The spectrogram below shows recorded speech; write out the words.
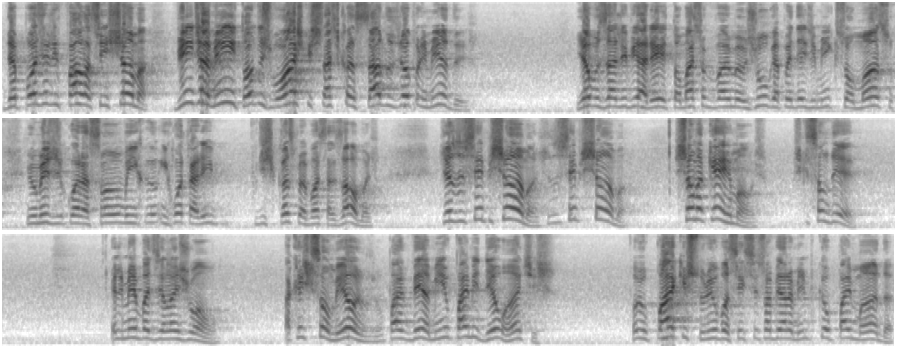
Depois ele fala assim: chama, vinde a mim, todos vós que estáis cansados e oprimidos. E eu vos aliviarei. Tomai sobre vós meu jugo, aprendei de mim, que sou manso e humilde de coração, e encontrarei descanso para vossas almas. Jesus sempre chama, Jesus sempre chama. Chama quem, irmãos? Os que são dele. Ele mesmo vai dizer lá em João: aqueles que são meus, o Pai vem a mim, o Pai me deu antes. Foi o Pai que instruiu vocês, vocês só vieram a mim porque o Pai manda.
